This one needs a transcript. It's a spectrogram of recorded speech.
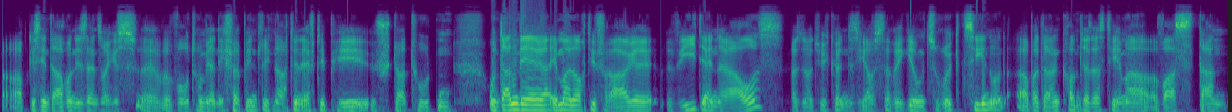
Abgesehen davon ist ein solches äh, Votum ja nicht verbindlich nach den FDP-Statuten. Und dann wäre ja immer noch die Frage, wie denn raus? Also natürlich könnten sie sich aus der Regierung zurückziehen, und, aber dann kommt ja das Thema, was dann?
